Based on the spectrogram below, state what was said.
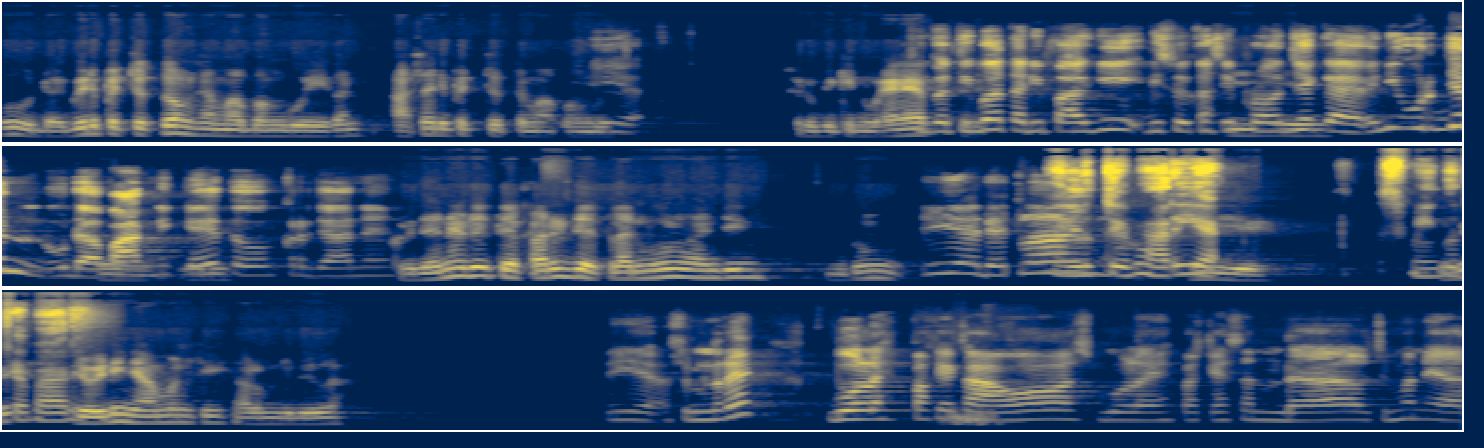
oh, udah gue dipecut dong sama abang gue kan. Asa dipecut sama abang gue. Iya. Suruh bikin web. Tiba-tiba tadi pagi disuruh kasih Iya. project kayak ini urgent, udah Iya, panik ya iya. itu kerjaannya. Kerjanya udah tiap hari deadline mulu anjing. Untung Iya, deadline. tiap hari ya? iya. Seminggu Tapi tiap hari. Sejauh ini nyaman sih, alhamdulillah. Iya, sebenarnya boleh pakai kaos, boleh pakai sendal, cuman ya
